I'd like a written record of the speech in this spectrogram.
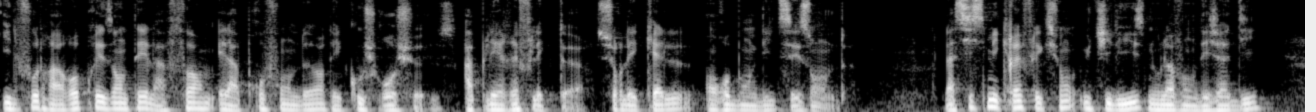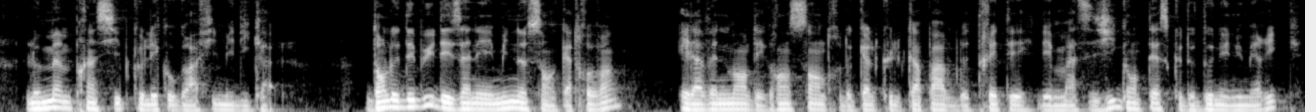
il faudra représenter la forme et la profondeur des couches rocheuses, appelées réflecteurs, sur lesquelles on rebondit ces ondes. La sismique réflexion utilise, nous l'avons déjà dit, le même principe que l'échographie médicale. Dans le début des années 1980 et l'avènement des grands centres de calcul capables de traiter des masses gigantesques de données numériques,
